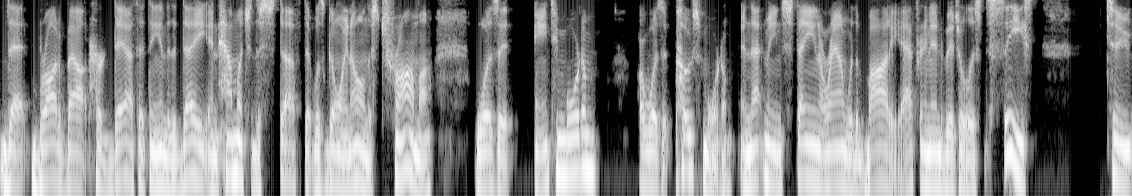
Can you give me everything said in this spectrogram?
that brought about her death at the end of the day and how much of the stuff that was going on this trauma was it antemortem or was it postmortem? And that means staying around with the body after an individual is deceased to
